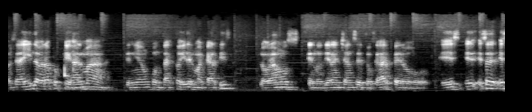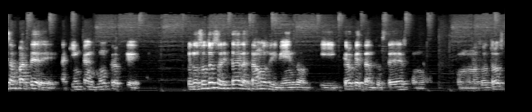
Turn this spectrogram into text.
O sea, ahí la verdad, porque Alma tenía un contacto ahí del McCarthy's, logramos que nos dieran chance de tocar, pero es, es- esa, esa parte de aquí en Cancún creo que pues nosotros ahorita la estamos viviendo y creo que tanto ustedes como, como nosotros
